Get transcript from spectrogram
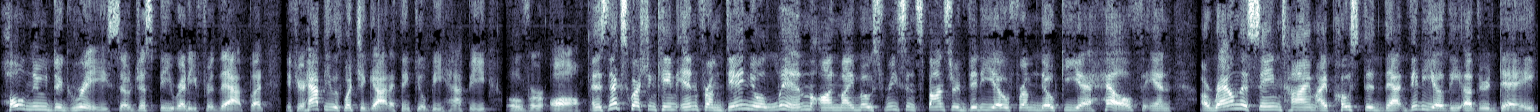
whole new degree, so just be ready for that. But if you're happy with what you got, I think you'll be happy overall. And this next question came in from Daniel Lim on my most recent sponsored video from Nokia Health. And around the same time I posted that video the other day,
